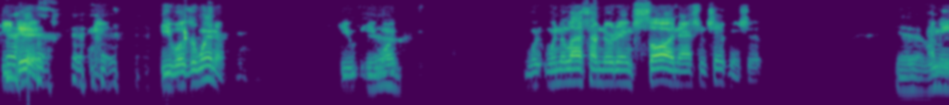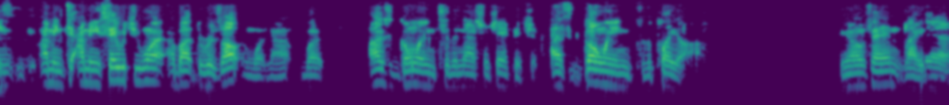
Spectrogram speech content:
he did. he was a winner. He he yeah. won. When, when the last time Notre Dame saw a national championship? Yeah. I mean, I mean, I mean, say what you want about the result and whatnot, but us going to the national championship, us going to the playoff. You know what I'm saying? Like, yeah.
